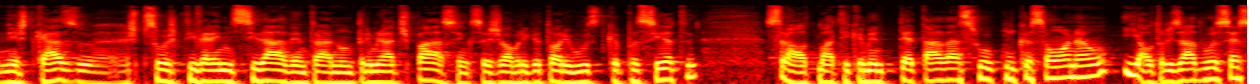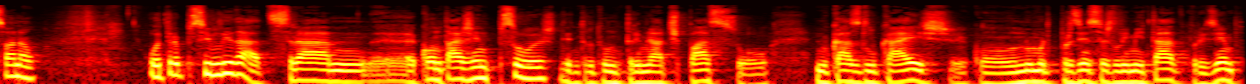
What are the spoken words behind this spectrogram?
neste caso, eh, as pessoas que tiverem necessidade de entrar num determinado espaço em que seja obrigatório o uso de capacete, será automaticamente detectada a sua colocação ou não e autorizado o acesso ou não. Outra possibilidade será hum, a contagem de pessoas dentro de um determinado espaço, ou no caso de locais com um número de presenças limitado, por exemplo.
